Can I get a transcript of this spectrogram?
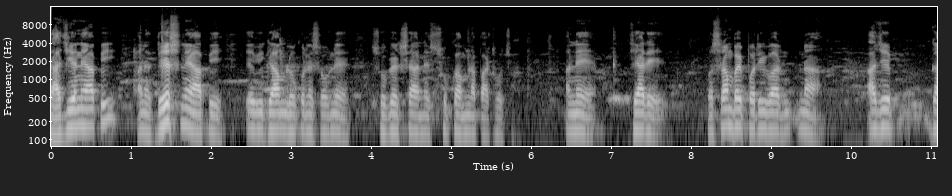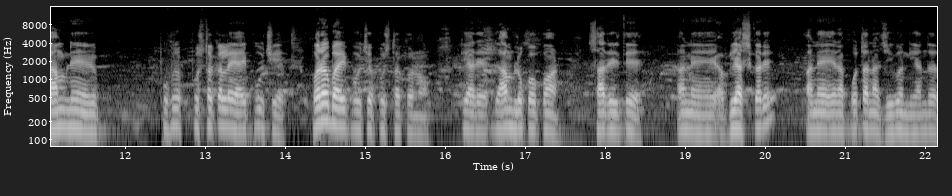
રાજ્યને આપી અને દેશને આપી એવી ગામ લોકોને સૌને શુભેચ્છા અને શુભકામના પાઠવું છું. અને જ્યારે વસરામભાઈ પરિવારના આજે ગામને પુસ્તકાલય આપ્યું છે, પરબ આપ્યું છે પુસ્તકોનો, ત્યારે ગામ લોકો પણ સારી રીતે અને અભ્યાસ કરે અને એના પોતાના જીવનની અંદર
